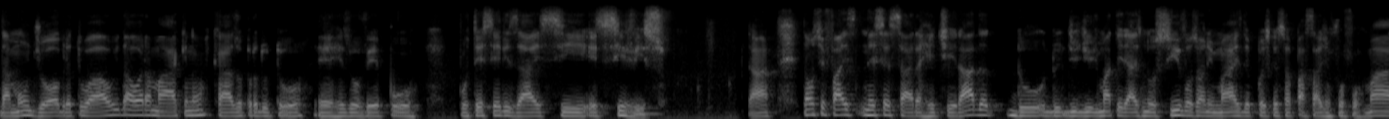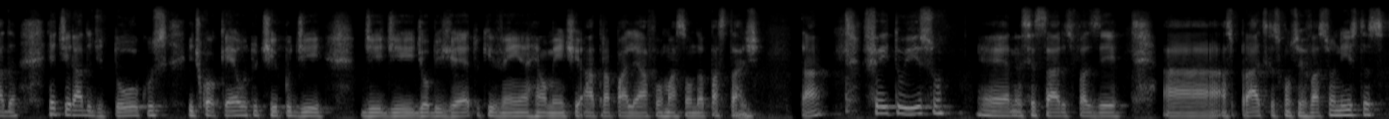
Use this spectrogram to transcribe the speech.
da mão de obra atual e da hora máquina, caso o produtor é, resolver por, por terceirizar esse, esse serviço. Tá? Então, se faz necessária a retirada do, do de, de, materiais nocivos aos animais depois que essa pastagem for formada, retirada de tocos e de qualquer outro tipo de, de, de, de objeto que venha realmente atrapalhar a formação da pastagem. Tá? Feito isso, é necessário fazer a, as práticas conservacionistas,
